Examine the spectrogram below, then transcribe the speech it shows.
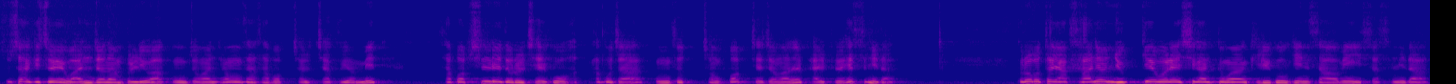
수사 기소의 완전한 분리와 공정한 형사사법 절차 구현 및 사법 신뢰도를 제고하고자 공소청법 제정안을 발표했습니다. 그로부터 약 4년 6개월의 시간 동안 길고 긴 싸움이 있었습니다.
